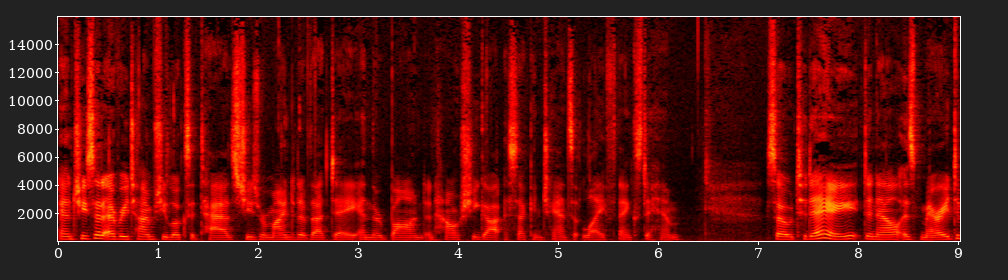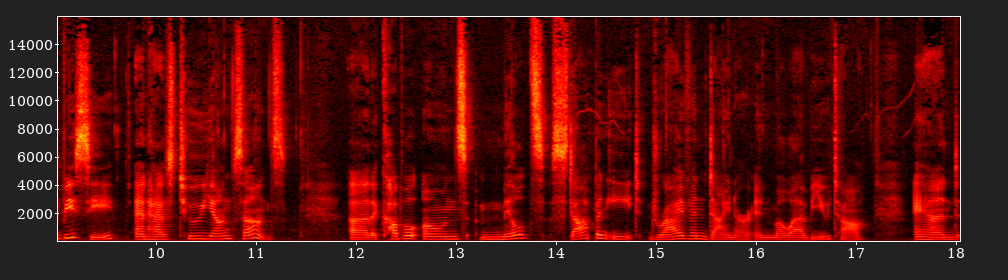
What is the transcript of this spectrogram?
and she said every time she looks at Taz, she's reminded of that day and their bond and how she got a second chance at life thanks to him. So today, Danelle is married to BC and has two young sons. Uh, the couple owns Milt's Stop and Eat Drive and Diner in Moab, Utah. And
